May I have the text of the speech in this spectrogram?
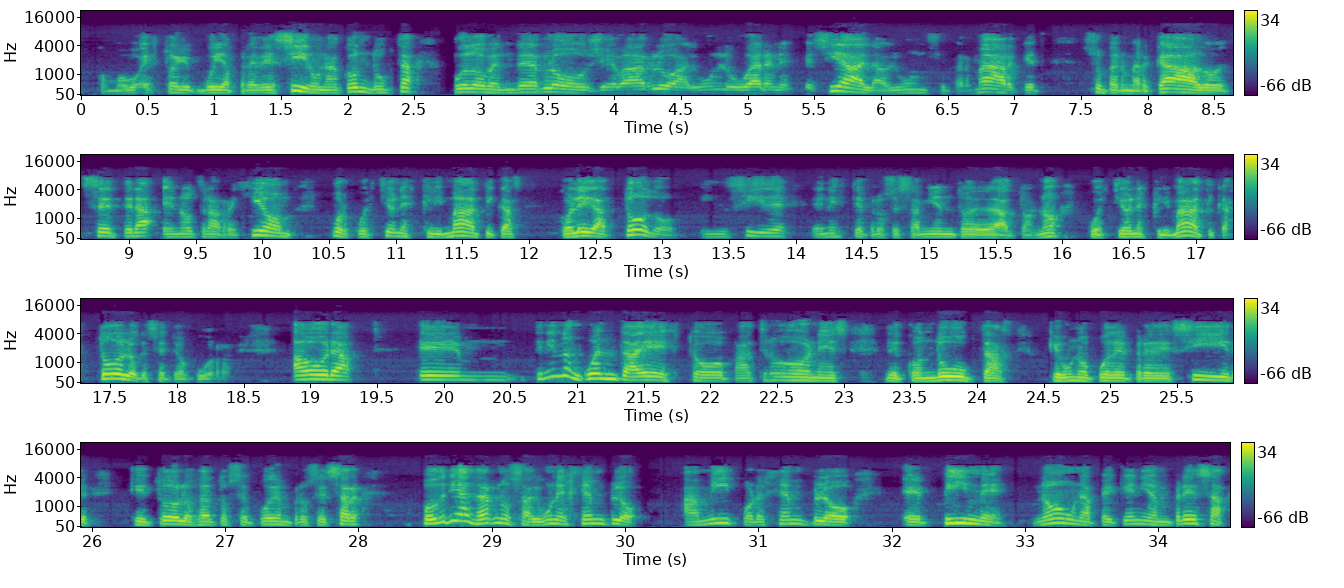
como estoy voy a predecir una conducta puedo venderlo o llevarlo a algún lugar en especial a algún supermarket supermercado, etcétera, en otra región, por cuestiones climáticas. Colega, todo incide en este procesamiento de datos, ¿no? Cuestiones climáticas, todo lo que se te ocurra. Ahora, em, teniendo en cuenta esto, patrones de conductas que uno puede predecir, que todos los datos se pueden procesar, ¿podrías darnos algún ejemplo? A mí, por ejemplo, eh, pyme, ¿no? Una pequeña empresa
